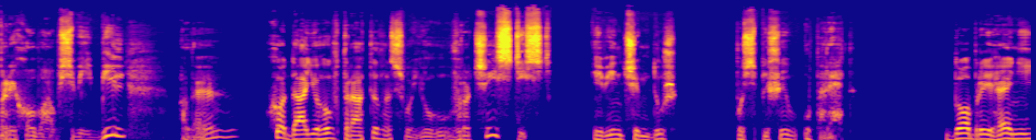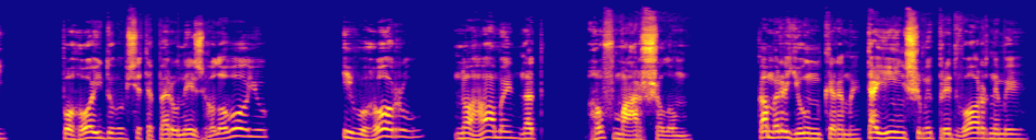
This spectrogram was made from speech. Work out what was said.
приховав свій біль, але хода його втратила свою врочистість, і він чимдуж поспішив уперед. Добрий геній погойдувався тепер униз головою і вгору ногами над гофмаршалом, камер-юнкерами та іншими придворними,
